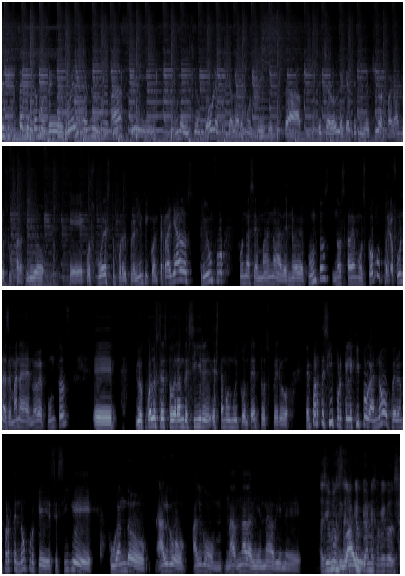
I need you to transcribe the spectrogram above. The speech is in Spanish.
de Tiquitac estamos de vuelta en edición más, eh, una edición doble porque hablaremos de esta fecha doble que ha tenido Chivas pagando su partido eh, pospuesto por el preolímpico ante Rayados, triunfo, fue una semana de nueve puntos, no sabemos cómo, pero fue una semana de nueve puntos, eh, lo cual ustedes podrán decir, estamos muy contentos, pero en parte sí, porque el equipo ganó, pero en parte no, porque se sigue jugando algo, algo, nada bien, nada bien. Eh, Así vamos a campeones, amigos.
